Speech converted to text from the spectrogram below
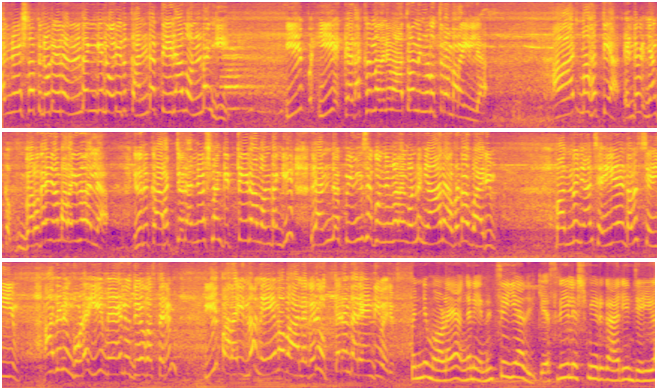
അന്വേഷണത്തിലൂടെ ഇതിന് എന്തെങ്കിലും ഒരു ഇത് കണ്ടെത്തിയില്ല എന്നുണ്ടെങ്കിൽ ഈ ഈ കിടക്കുന്നതിന് മാത്രം നിങ്ങൾ ഉത്തരം പറയില്ല ആത്മഹത്യ എന്റെ ഞാൻ വെറുതെ ഞാൻ പറയുന്നതല്ല. ഇതിന് കറക്റ്റ് ഒരു അന്വേഷണം കിട്ടിയില്ല എന്നുണ്ടെങ്കിൽ രണ്ട് പിഞ്ച് കുഞ്ഞുങ്ങളെ കൊണ്ട് ഞാൻ അവിടെ വരും. വന്ന് ഞാൻ ചെയ്യേണ്ടത് ചെയ്യും. അതിനും കൂടെ ഈ മേലുദ്യോഗസ്ഥരും ഈ പറയുന്ന നിയമപാലകരും ഉത്തരം തരേണ്ടി വരും. പൊന്നു മോളെ അങ്ങനെയൊന്നും ചെയ്യാതിരിക്കുക. ശ്രീലക്ഷ്മി ഒരു കാര്യം ചെയ്യുക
